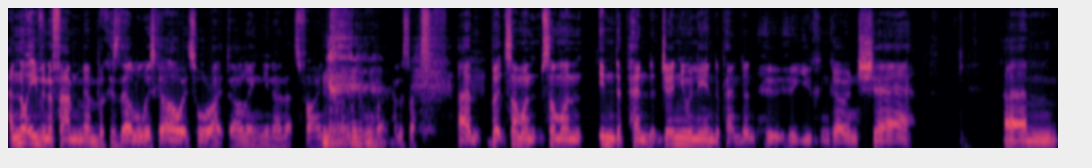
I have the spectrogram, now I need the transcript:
and not even a family member because they'll always go, "Oh, it's all right, darling," you know, that's fine, you know, all that kind of stuff. Um, but someone, someone independent, genuinely independent, who who you can go and share, um,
